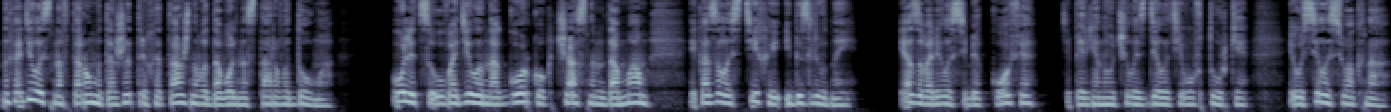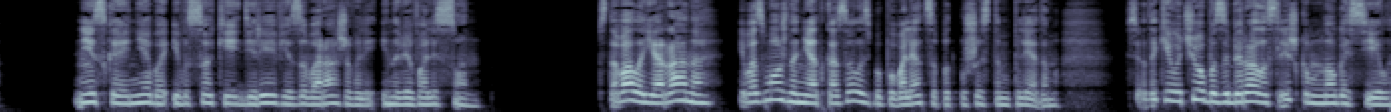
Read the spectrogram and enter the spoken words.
находилась на втором этаже трехэтажного довольно старого дома. Улица уводила на горку к частным домам и казалась тихой и безлюдной. Я заварила себе кофе, теперь я научилась делать его в турке, и уселась у окна. Низкое небо и высокие деревья завораживали и навевали сон. Вставала я рано и, возможно, не отказалась бы поваляться под пушистым пледом. все таки учеба забирала слишком много сил,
